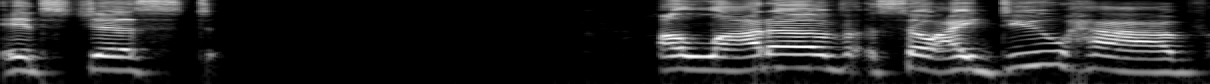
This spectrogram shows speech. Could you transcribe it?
it's just a lot of so I do have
